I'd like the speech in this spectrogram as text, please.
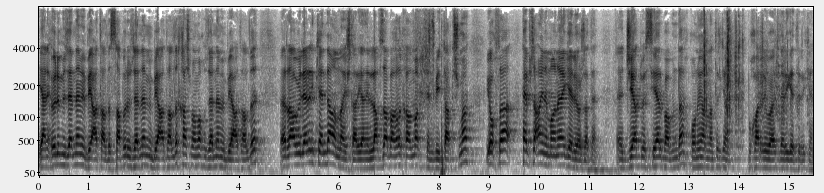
Yani ölüm üzerine mi biat aldı, sabır üzerine mi biat aldı, kaçmamak üzerine mi biat aldı? E, Ravilerin kendi anlayışları yani lafza bağlı kalmak için bir tartışma. Yoksa hepsi aynı manaya geliyor zaten. E, Cihat ve siyer babında konuyu anlatırken, Bukhari rivayetleri getirirken.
